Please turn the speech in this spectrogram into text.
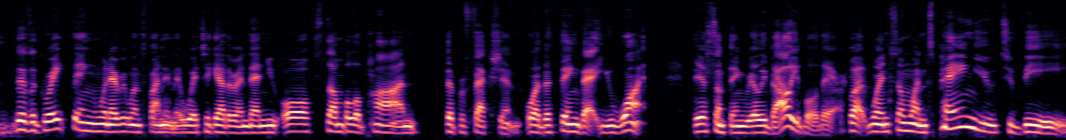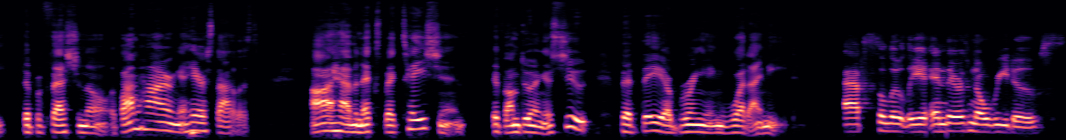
There's a great thing when everyone's finding their way together and then you all stumble upon the perfection or the thing that you want. There's something really valuable there. But when someone's paying you to be the professional, if I'm hiring a hairstylist, I have an expectation if I'm doing a shoot that they are bringing what I need. Absolutely. And there's no redos.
